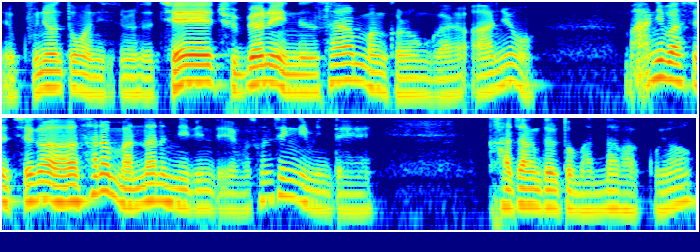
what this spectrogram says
9년 동안 있으면서 제 주변에 있는 사람만 그런가요? 아니요. 많이 봤어요. 제가 사람 만나는 일인데요. 선생님인데 가장들도 만나봤고요.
